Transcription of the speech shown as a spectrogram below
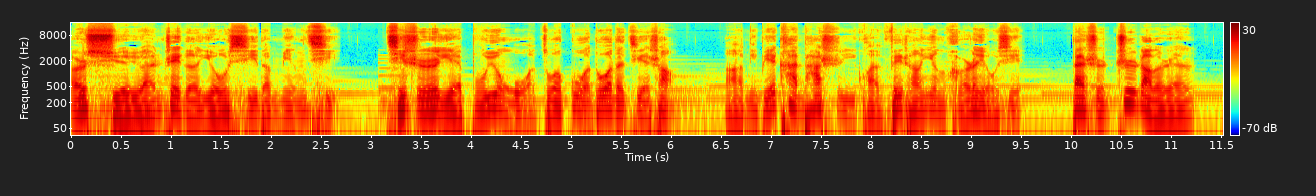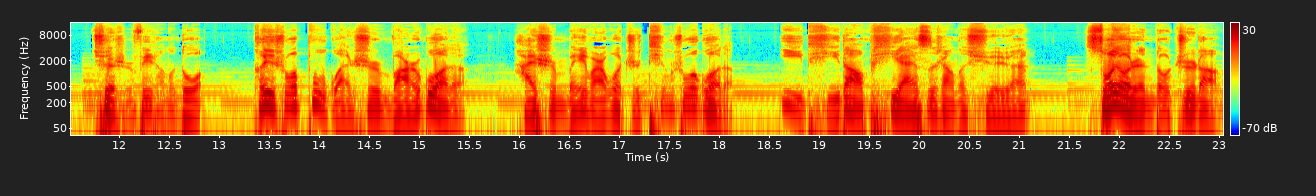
而血缘这个游戏的名气，其实也不用我做过多的介绍啊。你别看它是一款非常硬核的游戏，但是知道的人确实非常的多。可以说，不管是玩过的，还是没玩过只听说过的，一提到 PS 上的血缘，所有人都知道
